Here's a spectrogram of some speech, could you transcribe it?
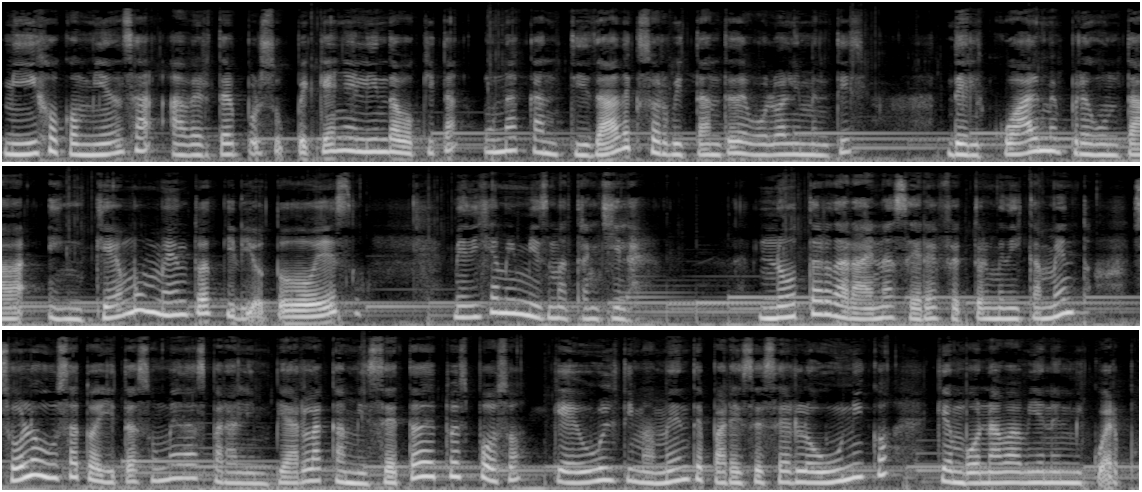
mi hijo comienza a verter por su pequeña y linda boquita una cantidad exorbitante de bolo alimenticio del cual me preguntaba en qué momento adquirió todo eso. Me dije a mí misma, tranquila, no tardará en hacer efecto el medicamento, solo usa toallitas húmedas para limpiar la camiseta de tu esposo, que últimamente parece ser lo único que embonaba bien en mi cuerpo.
